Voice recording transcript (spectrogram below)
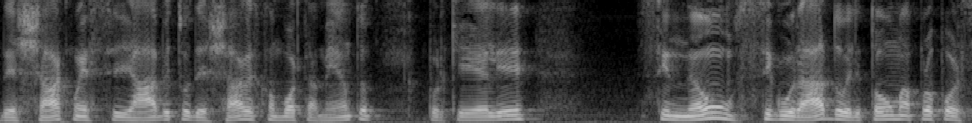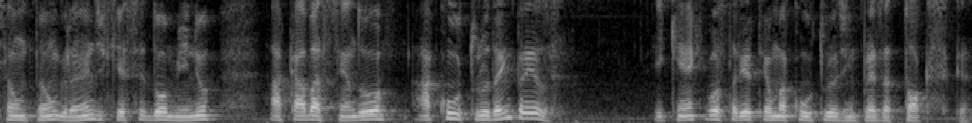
deixar com esse hábito, deixar esse comportamento, porque ele, se não segurado, ele toma uma proporção tão grande que esse domínio acaba sendo a cultura da empresa. E quem é que gostaria de ter uma cultura de empresa tóxica,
